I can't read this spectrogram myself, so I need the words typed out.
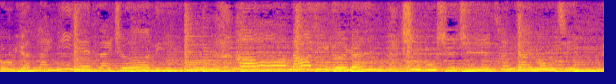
哦，原来你也在这里。啊，那一个人是不是只存在梦境里？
